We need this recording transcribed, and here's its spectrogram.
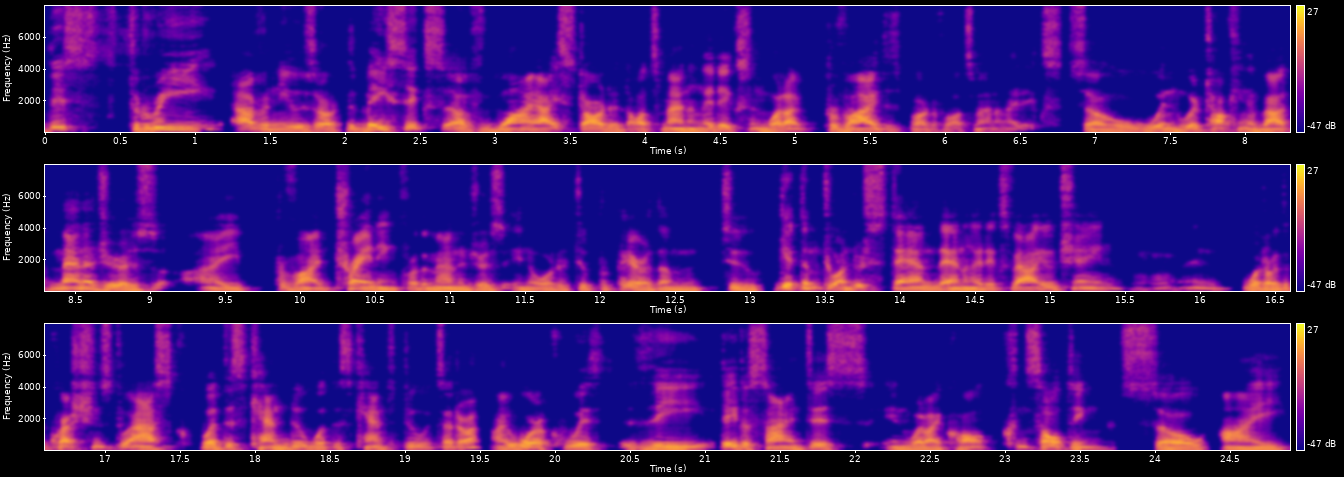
these three avenues are the basics of why I started Otzma Analytics and what I provide as part of Otzma Analytics. So when we're talking about managers, I provide training for the managers in order to prepare them to get them to understand the analytics value chain mm-hmm. and what are the questions to ask, what this can do, what this can't do, etc. I work with the data scientists in what I call consulting. So I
